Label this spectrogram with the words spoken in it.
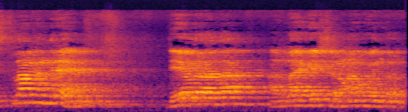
ಇಸ್ಲಾಂ ಅಂದ್ರೆ ದೇವರಾದ ಅಲ್ಲಾಗೆ ಶರಣಾಗು ಎಂದರ್ಥ.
